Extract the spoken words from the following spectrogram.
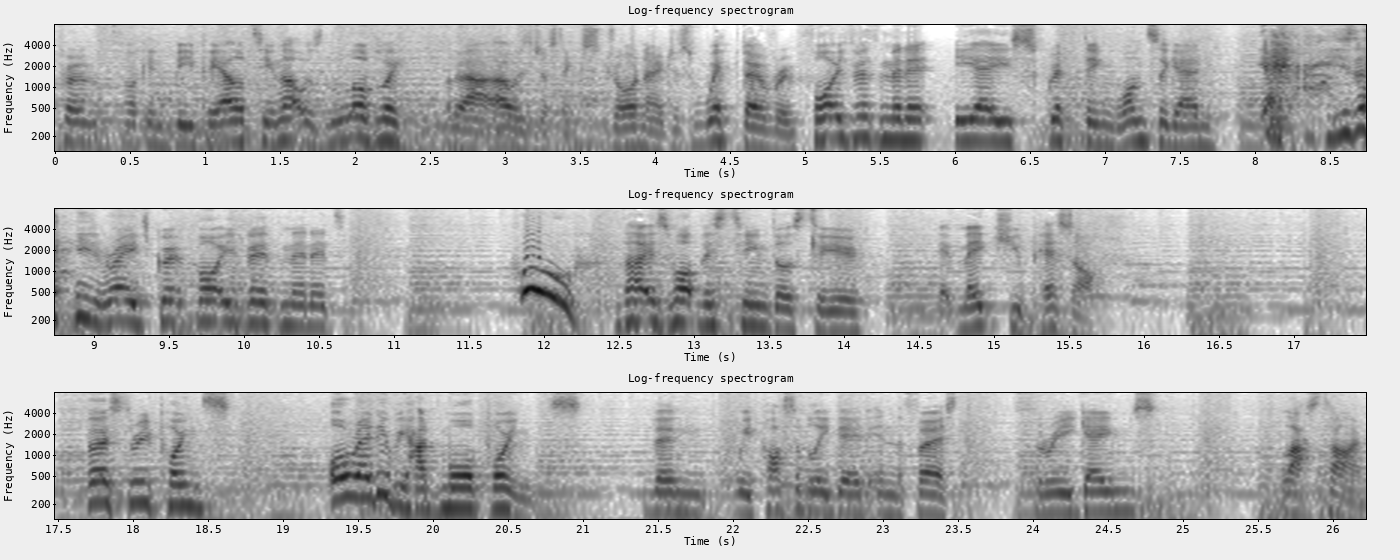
from fucking BPL team. That was lovely. Look at that. That was just extraordinary. Just whipped over him. 45th minute. EA scripting once again. Yeah, he's, he's rage quit 45th minute. Whew. That is what this team does to you. It makes you piss off. First three points. Already we had more points than we possibly did in the first three games last time.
